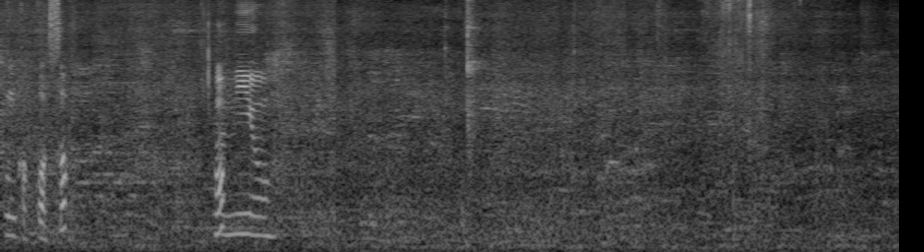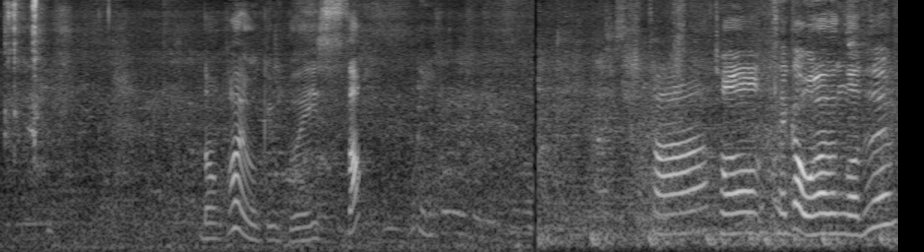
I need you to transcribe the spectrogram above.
돈 갖고 왔어? 아니요. 너가 여기 왜 있어? 자, 저 제가 원하는 거는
